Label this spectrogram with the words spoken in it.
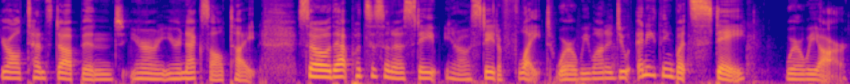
you're all tensed up and your your neck's all tight. So that puts us in a state you know a state of flight where we want to do anything but stay where we are.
